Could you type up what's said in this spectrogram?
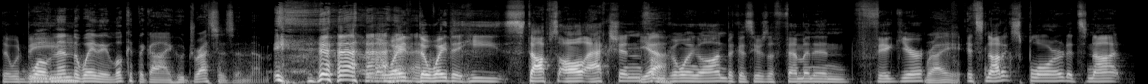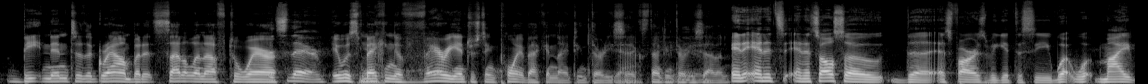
that would be well and then the way they look at the guy who dresses in them the way the way that he stops all action Yeah. from going on because here's a feminine figure. Right. It's not explored. It's not beaten into the ground, but it's subtle enough to where It's there. It was making a very interesting point back in 1936, 1937. and and it's and it's also the as far as we get to see what what my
